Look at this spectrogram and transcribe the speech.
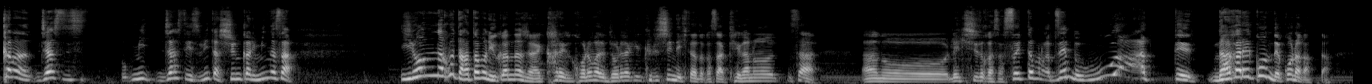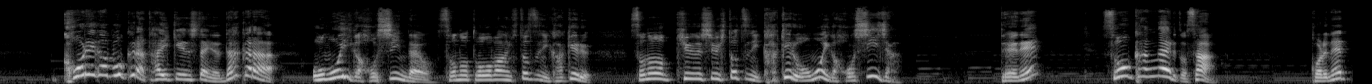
赤なジャスティス、ジャスティス見た瞬間にみんなさ、いろんなこと頭に浮かんだんじゃない？彼がこれまでどれだけ苦しんできたとかさ、怪我のさ、あのー、歴史とかさ、そういったものが全部、うわーって流れ込んでこなかった。これが僕ら体験したいんだよ。だから、思いが欲しいんだよ。その当番一つにかける。その吸収一つにかける思いが欲しいじゃん。でね、そう考えるとさ、これね、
